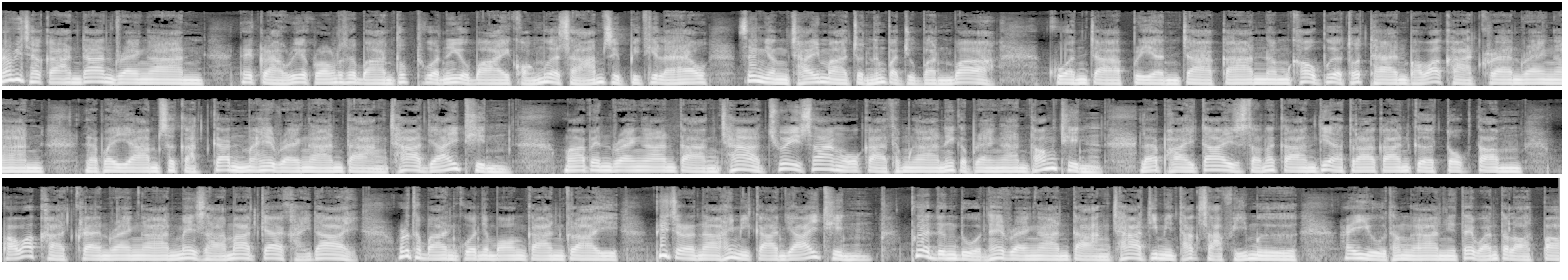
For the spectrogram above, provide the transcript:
นักวิชาการด้านแรงงาน ได้กล่าวเรียกร้องรัฐบาลทบทวนนโยบายของเมื่อ 30 ปีที่แล้ว ซึ่งยังใช้มาจนถึงปัจจุบันว่า ควรจะเปลี่ยนจากการนำเข้าเพื่อทดแทนภาวะขาดแคลนแรงงาน และพยายามสกัดกั้นไม่ให้แรงงานต่างชาติย้ายถิ่น มาเป็นแรงงานต่างชาติช่วยสร้างโอกาสทำงานให้กับแรงงานท้องถิ่น และภายใต้สถานการณ์ที่อัตราการเกิดตกต่ำภาวะขาดแคลนแรงงานไม่สามารถแก้ไขได้ รัฐบาลควรจะมองการไกล พิจารณาให้มีการย้ายถิ่น เพื่อดึงดูดให้แรงงานต่างชาติที่มีทักษะฝีมือ ให้อยู่ทำงานในไต้หวันตลอดไป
